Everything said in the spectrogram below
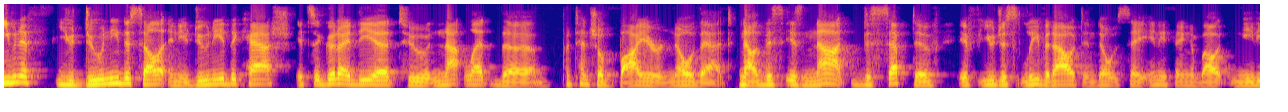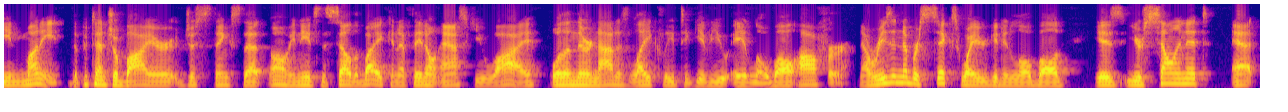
Even if you do need to sell it and you do need the cash, it's a good idea to not let the potential buyer know that. Now, this is not deceptive if you just leave it out and don't say anything about needing money. The potential buyer just thinks that, oh, he needs to sell the bike, and if they don't ask you why, well, then they're not as likely to give you a lowball offer. Now, reason number six why you're getting lowballed is you're selling it at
